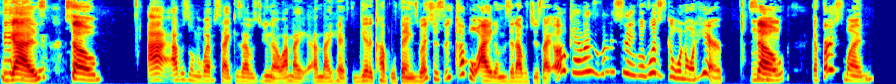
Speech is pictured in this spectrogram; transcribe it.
yes. So I, I was on the website because I was, you know, I might I might have to get a couple things, but it's just a couple items that I was just like, okay, let, let me see what is going on here. Mm-hmm. So the first one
